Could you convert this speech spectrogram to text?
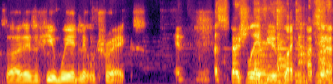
So there's a few weird little tricks. And especially if you like, I'm gonna.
